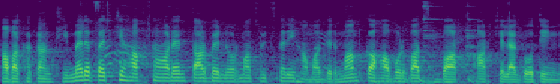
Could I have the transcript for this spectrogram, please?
Հավաքական թիմերը պետք է հաղթահարեն տարբեր նորմացույցների համադրմամբ կահավորված բարդ արգելագոտին։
